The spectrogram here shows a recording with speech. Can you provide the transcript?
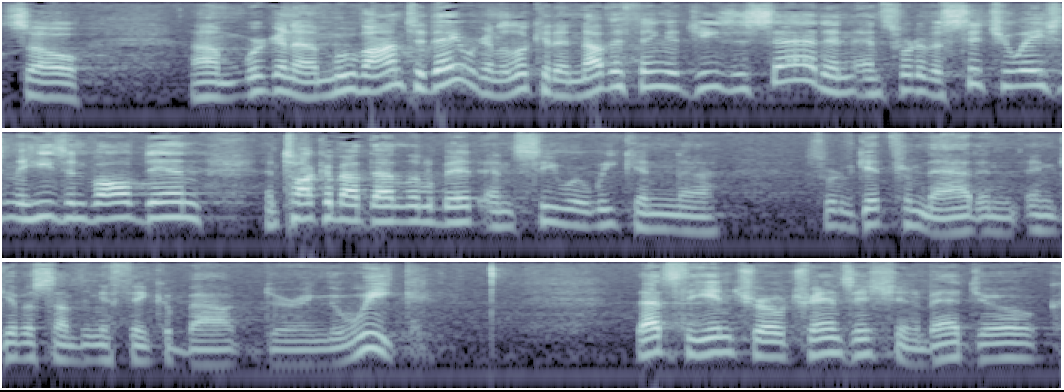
So, um, we're going to move on today. We're going to look at another thing that Jesus said and, and, sort of a situation that he's involved in and talk about that a little bit and see where we can uh, sort of get from that and, and give us something to think about during the week. That's the intro transition. A bad joke.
